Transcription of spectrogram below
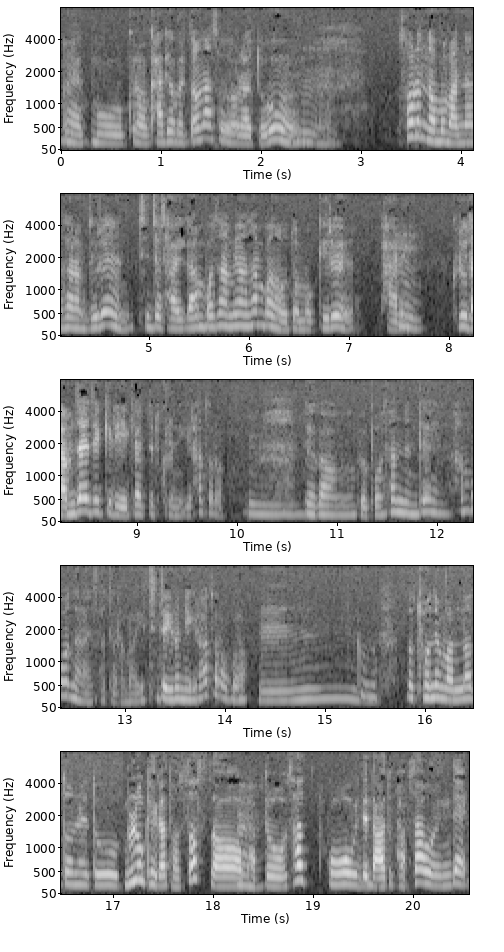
네, 뭐 그런 가격을 떠나서라도 음. 서른 넘어 만난 사람들은 진짜 자기가 한 번 사면 한 번 얻어먹기를 바래. 음. 그리고 남자애들끼리 얘기할 때도 그런 얘기를 하더라고. 음. 내가 몇 번 샀는데 한 번을 안 사더라. 막 진짜 이런 얘기를 하더라고요. 음. 그, 나 전에 만나던 애도 물론 걔가 더 썼어 응. 밥도 샀고 근데 나도 밥 사고 있는데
